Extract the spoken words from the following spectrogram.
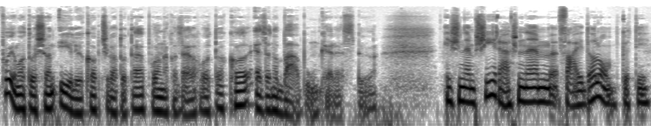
Folyamatosan élő kapcsolatot ápolnak az elholtakkal ezen a bábunk keresztül. És nem sírás, nem fájdalom köti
